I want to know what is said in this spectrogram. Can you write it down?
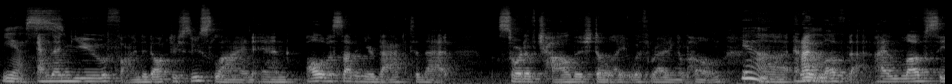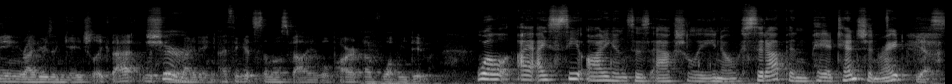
yes. And then you find a Dr. Seuss line and all of a sudden you're back to that sort of childish delight with writing a poem. Yeah, Uh, and I love that. I love seeing writers engage like that with Sure. their writing. I think it's the most valuable part of what we do. well, I, I see audiences actually, you know, sit up and pay attention, right? Yes.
